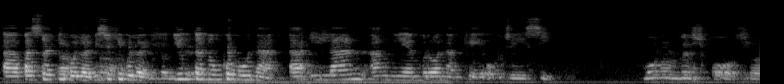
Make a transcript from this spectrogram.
ah, Pastor Kibuloy, Ah, Mr. ah, Kibuloy, Madam yung tanong ko muna, ah, ilan ang miyembro ng KOJC? More or less po sa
